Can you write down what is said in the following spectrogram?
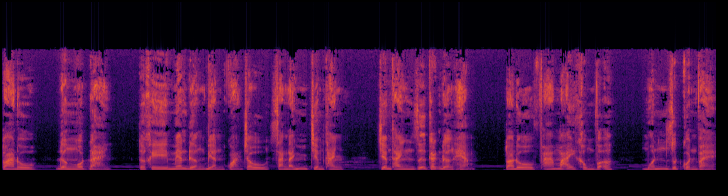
toa đô, đường ngột đải, từ khi men đường biển quảng châu sang đánh chiêm thành chiêm thành giữ các đường hẻm tòa đô phá mãi không vỡ, muốn rút quân về.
